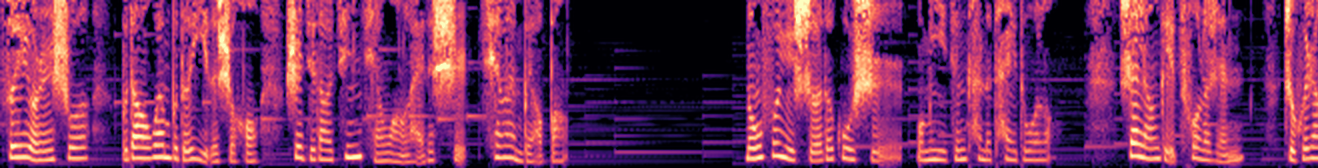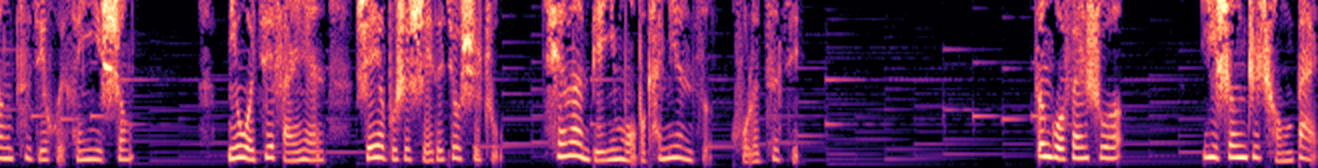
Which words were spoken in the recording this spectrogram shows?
所以有人说，不到万不得已的时候，涉及到金钱往来的事，千万不要帮。农夫与蛇的故事，我们已经看得太多了。善良给错了人，只会让自己悔恨一生。你我皆凡人，谁也不是谁的救世主，千万别因抹不开面子苦了自己。曾国藩说：“一生之成败，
